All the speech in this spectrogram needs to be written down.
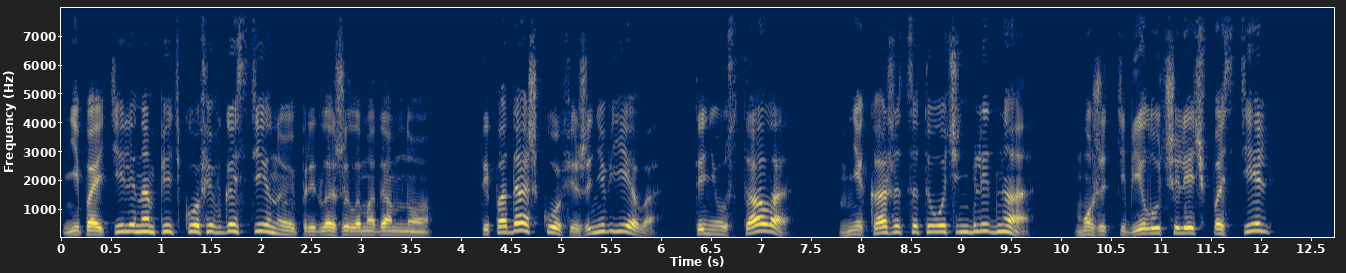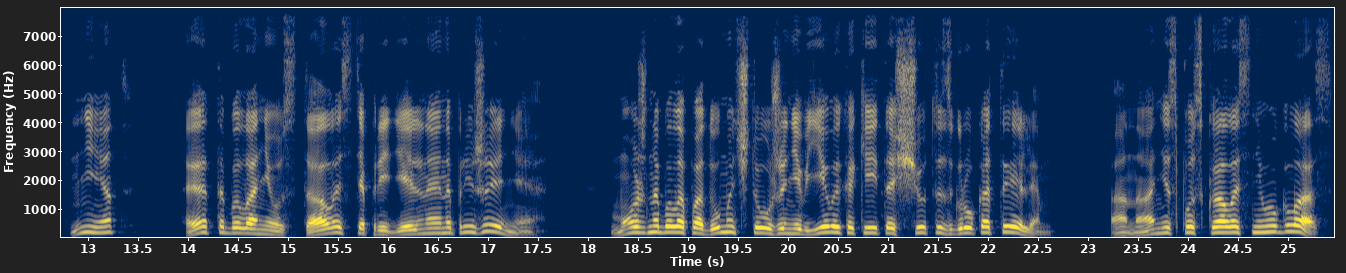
«Не пойти ли нам пить кофе в гостиную?» — предложила мадам Но. «Ты подашь кофе, Женевьева? Ты не устала? Мне кажется, ты очень бледна. Может, тебе лучше лечь в постель?» «Нет, это была не усталость, а предельное напряжение». Можно было подумать, что у Женевьевы какие-то счеты с Грук-отелем. Она не спускала с него глаз.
